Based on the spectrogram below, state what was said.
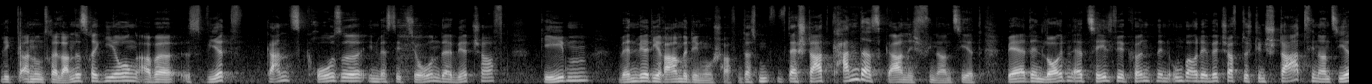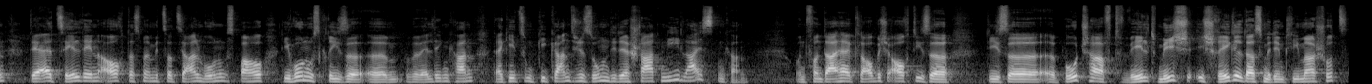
liegt an unserer Landesregierung, aber es wird ganz große Investitionen der Wirtschaft geben, wenn wir die Rahmenbedingungen schaffen. Das, der Staat kann das gar nicht finanziert. Wer den Leuten erzählt, wir könnten den Umbau der Wirtschaft durch den Staat finanzieren, der erzählt denen auch, dass man mit sozialem Wohnungsbau die Wohnungskrise äh, bewältigen kann. Da geht es um gigantische Summen, die der Staat nie leisten kann. Und von daher glaube ich auch, diese, diese äh, Botschaft, wählt mich, ich regel das mit dem Klimaschutz,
